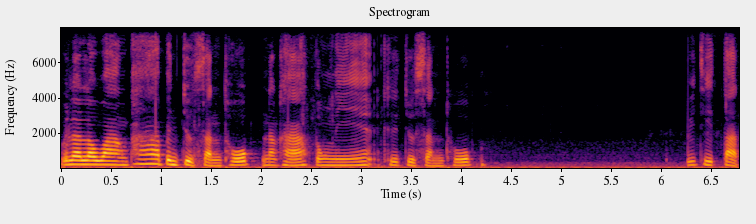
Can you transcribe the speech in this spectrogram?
เวลาเราวางผ้าเป็นจุดสันทบนะคะ ตรงนี้คือจุดสันทบ วิธีตัด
